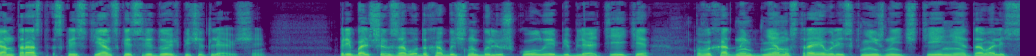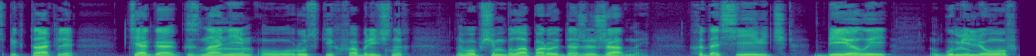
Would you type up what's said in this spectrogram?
Контраст с крестьянской средой впечатляющий. При больших заводах обычно были школы и библиотеки, по выходным дням устраивались книжные чтения, давались спектакли. Тяга к знаниям у русских фабричных, в общем, была порой даже жадной. Ходосевич, Белый, Гумилев,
